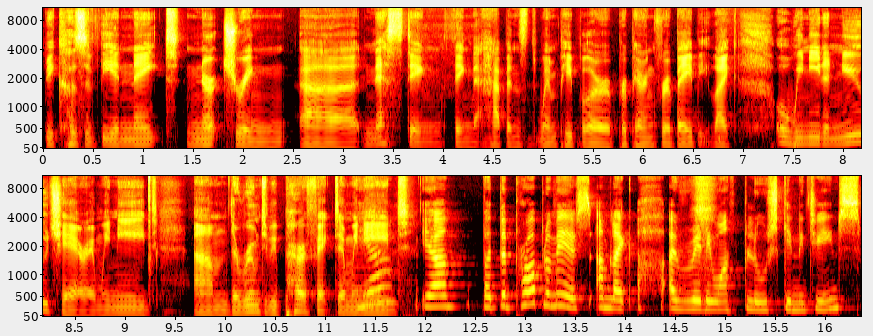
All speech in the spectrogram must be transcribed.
because of the innate nurturing uh, nesting thing that happens when people are preparing for a baby? Like, oh, we need a new chair and we need um, the room to be perfect and we Yeah, need. yeah. But the problem is, I'm like, "Ugh, I really want blue skinny jeans.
